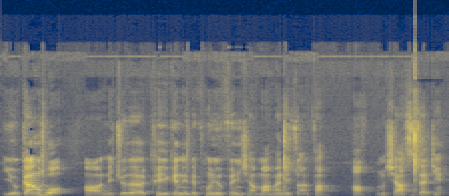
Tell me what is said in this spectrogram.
有干货啊，你觉得可以跟你的朋友分享，麻烦你转发。好，我们下次再见。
